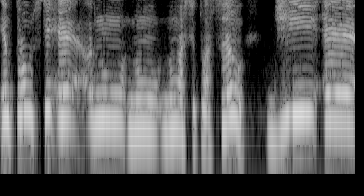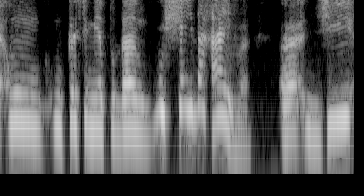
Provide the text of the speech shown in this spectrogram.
entrou-se é, num, num, numa situação de é, um, um, crescimento da angústia e da raiva uh, de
